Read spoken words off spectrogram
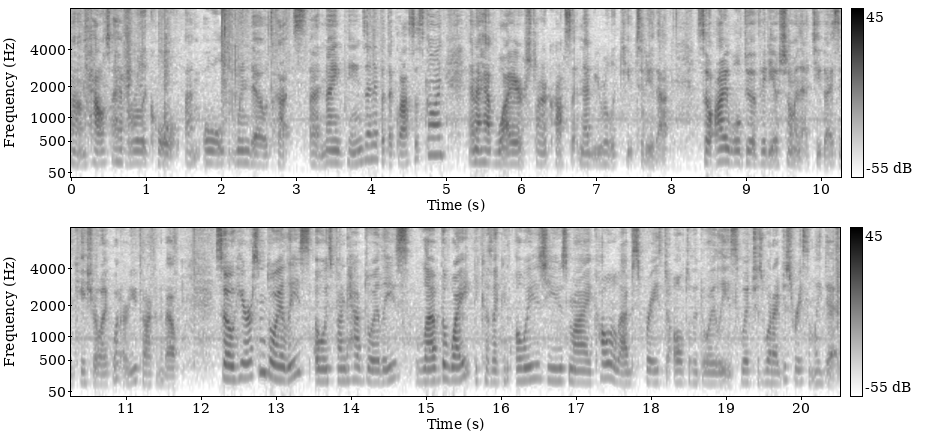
um, house. I have a really cool um, old window. It's got uh, nine panes in it, but the glass is gone, and I have wire strung across it, and that'd be really cute to do that. So I will do a video showing that to you guys in case you're like, what are you talking about? So here are some doilies. Always fun to have doilies. Love the white because I can always use my Color Lab sprays to alter the doilies, which is what I just recently did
